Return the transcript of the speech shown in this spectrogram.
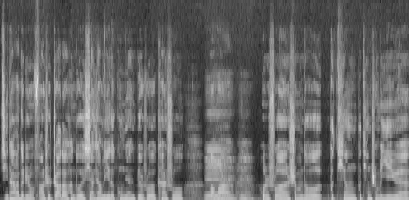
其他的这种方式找到很多想象力的空间，比如说看书、画画，嗯，或者说什么都不听，不听什么音乐，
